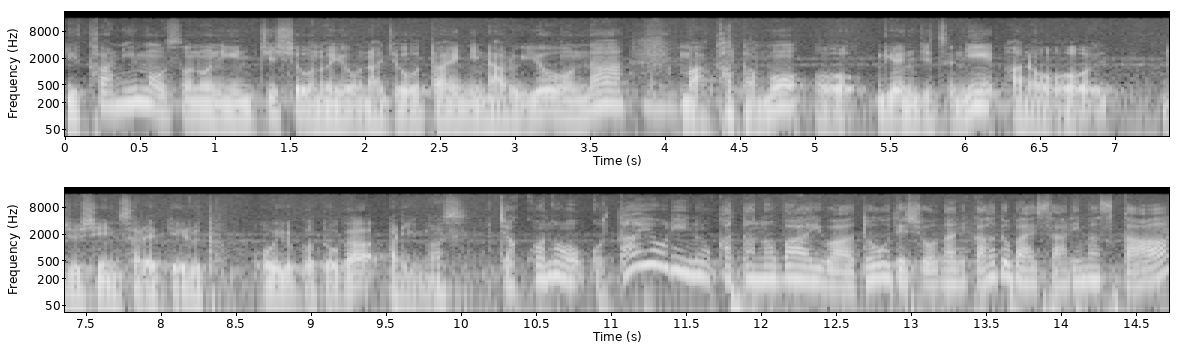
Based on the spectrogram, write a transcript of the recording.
いかにもその認知症のような状態になるような、まあ、方も現実にあの受診されているということがあります。じゃあこのお便りの方の場合はどうでしょう？何かアドバイスありますか、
